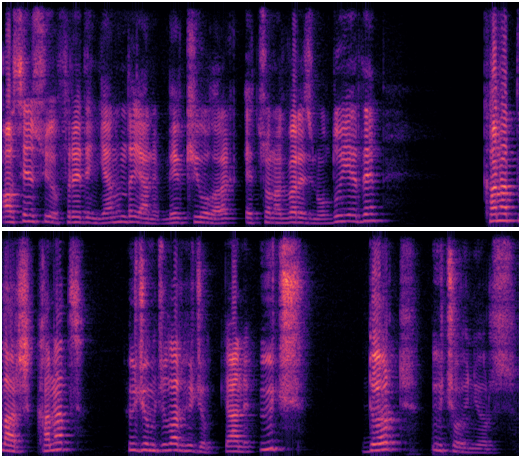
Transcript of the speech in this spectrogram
Asensio Fred'in yanında yani mevki olarak Edson Alvarez'in olduğu yerde. Kanatlar kanat, hücumcular hücum. Yani 3 4 3 oynuyoruz.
